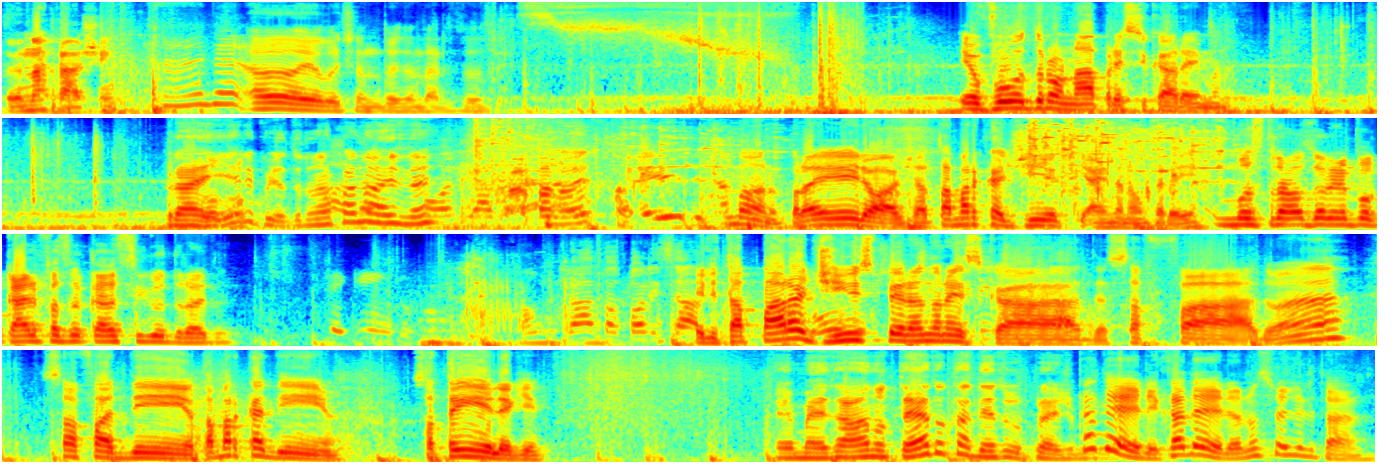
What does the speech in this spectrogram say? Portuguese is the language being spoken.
Tô indo na caixa, hein. Oh, eu lutando dois andares duas vezes. Eu vou dronar pra esse cara aí, mano. Pra ele, podia dronar pra nós, né? Vai pra nós, mano. Ah, mano, pra ele, ó. Já tá marcadinho aqui. Ainda não, pera aí. Mostrar o drone pro cara e fazer o cara seguir o drone. Ele tá paradinho esperando na escada. Safado, hã? Safadinho, tá marcadinho. Só tem ele aqui. É, mas tá lá no teto ou tá dentro do prédio? Cadê ele? Cadê ele? Eu não sei onde ele tá.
